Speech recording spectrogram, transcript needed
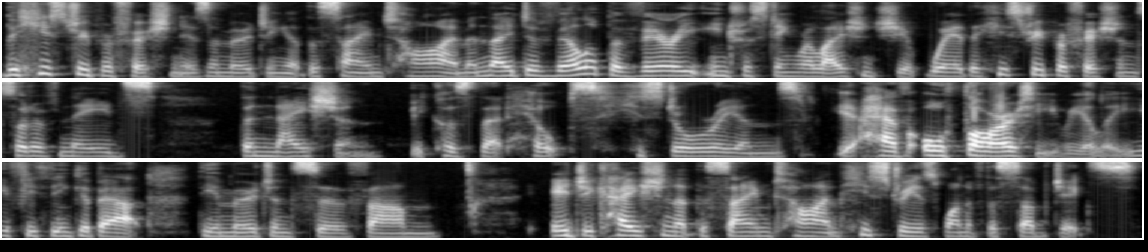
the history profession is emerging at the same time. And they develop a very interesting relationship where the history profession sort of needs the nation because that helps historians have authority, really. If you think about the emergence of um, education at the same time, history is one of the subjects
